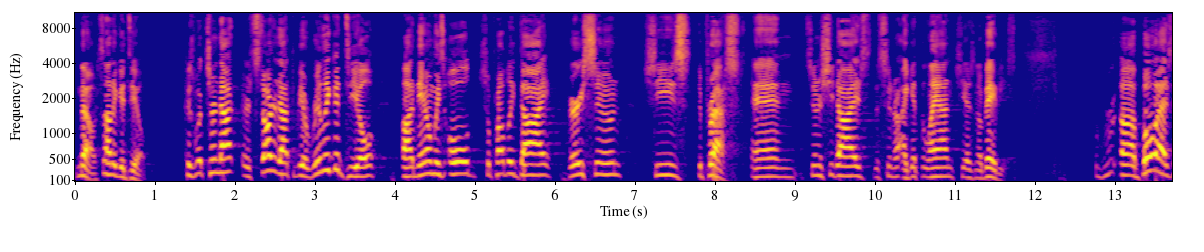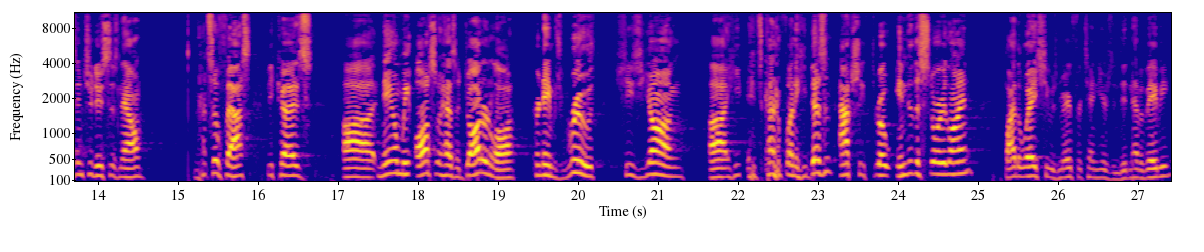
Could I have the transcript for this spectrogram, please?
No, it's not a good deal. Because what turned out, or started out to be a really good deal, uh, Naomi's old, she'll probably die very soon. She's depressed. And the sooner she dies, the sooner I get the land. She has no babies. Uh, Boaz introduces now, not so fast, because uh, Naomi also has a daughter in law. Her name's Ruth. She's young. Uh, he, it's kind of funny. He doesn't actually throw into the storyline. By the way, she was married for 10 years and didn't have a baby.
